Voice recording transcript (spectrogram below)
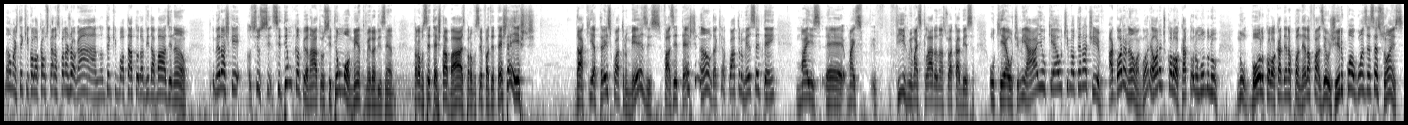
não, mas tem que colocar os caras para jogar, não tem que botar toda a vida base, não. Primeiro, acho que se, se, se tem um campeonato, ou se tem um momento, melhor dizendo, para você testar a base, para você fazer teste, é este. Daqui a três, quatro meses, fazer teste, não. Daqui a quatro meses você tem mais, é, mais firme, mais claro na sua cabeça o que é o time A e o que é o time alternativo. Agora não, agora é hora de colocar todo mundo no, num bolo, colocar dentro da panela, fazer o giro com algumas exceções.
